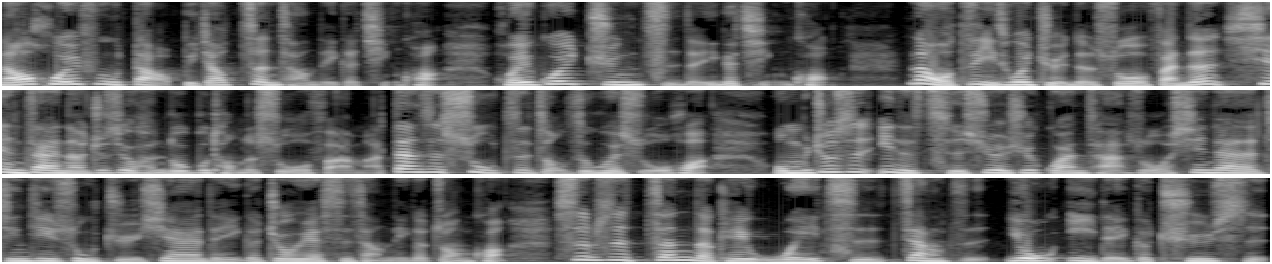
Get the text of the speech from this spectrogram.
然后恢复到比较正常的一个情况，回归均值的一个情况。那我自己是会觉得说，反正现在呢，就是有很多不同的说法嘛。但是数字总是会说话，我们就是一直持续的去观察，说现在的经济数据，现在的一个就业市场的一个状况，是不是真的可以维持这样子优异的一个趋势？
